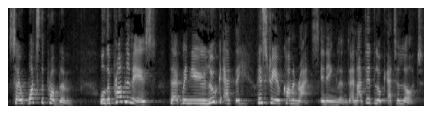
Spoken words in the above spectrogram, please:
So what's the problem? Well, the problem is that when you look at the history of common rights in England, and I did look at a lot,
